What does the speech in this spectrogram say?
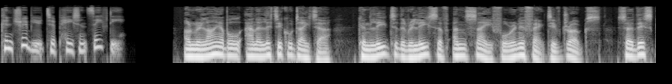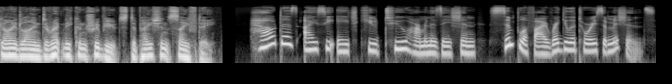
contribute to patient safety? Unreliable analytical data can lead to the release of unsafe or ineffective drugs, so this guideline directly contributes to patient safety. How does ICHQ2 harmonization simplify regulatory submissions?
